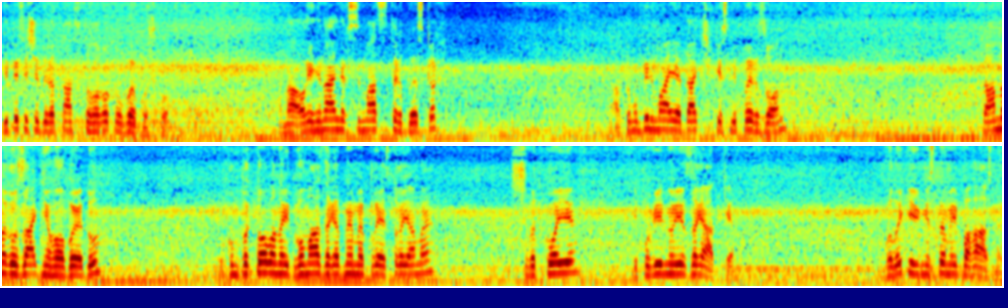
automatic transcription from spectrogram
2019 року випуску. На оригінальних 17 дисках. Автомобіль має датчики сліпих зон, камеру заднього виду укомплектований двома зарядними пристроями швидкої і повільної зарядки. Великий вмістимий багажник.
